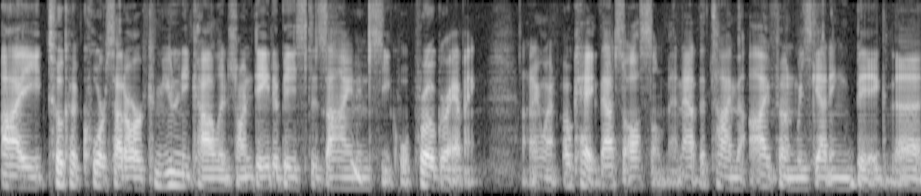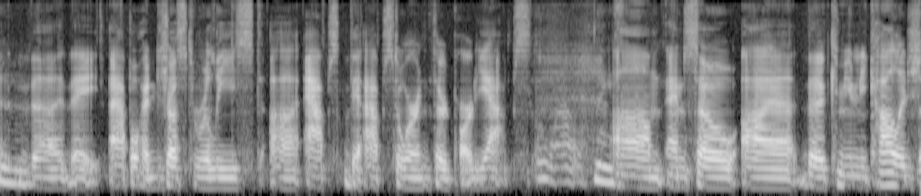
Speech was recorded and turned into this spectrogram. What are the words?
I took a course at our community college on database design and SQL programming. And I went, okay, that's awesome. And at the time, the iPhone was getting big. The the the Apple had just released uh, apps, the App Store and third party apps. Oh, wow. Nice. Um, and so uh, the community college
